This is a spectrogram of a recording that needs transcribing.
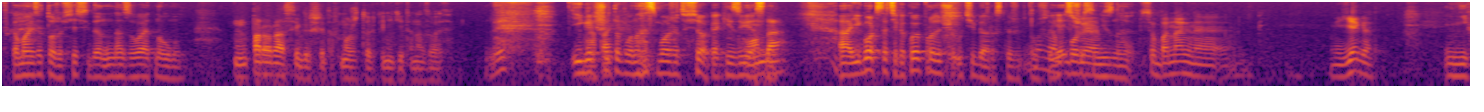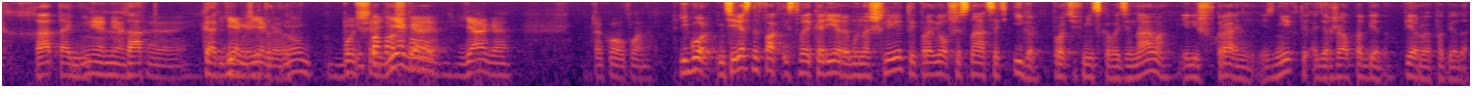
в команде тоже все всегда называют Наумом. Ну, пару раз Игорь Шитов может только Никита назвать. Ну, Игорь А так? Шитов у нас может все, как известно. Он да. А, Егор, кстати, какое прозвище у тебя, расскажи, потому что я, если честно, не знаю. Все банальное. Ега. Ни хата, ни Нет, нет. хат. э, как-нибудь Ега, Ега. вот. Ну, больше. Ега, Яга. Такого плана. Егор, интересный факт из твоей карьеры мы нашли. Ты провел 16 игр против Минского «Динамо», и лишь в крайней из них ты одержал победу, первая победа.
